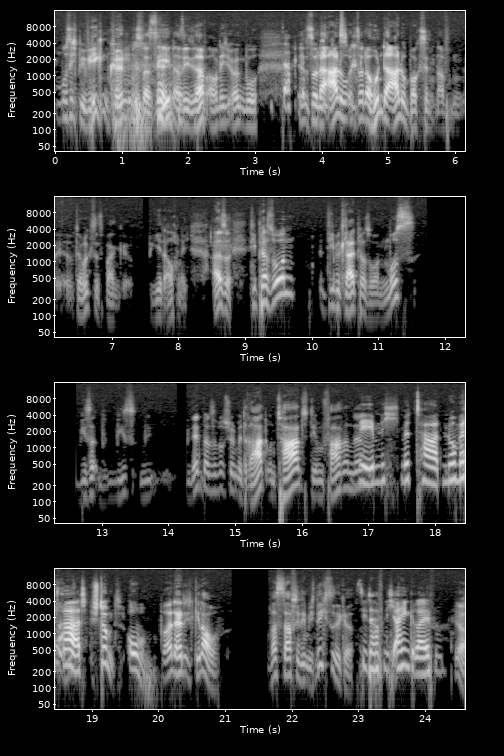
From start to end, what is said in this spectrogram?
muss sich bewegen können, muss was sehen. Also, die darf auch nicht irgendwo in so einer Alu, in so einer Hunde-Alu-Box hinten auf, dem, auf der Rücksitzbank. Geht auch nicht. Also, die Person, die Begleitperson muss, wie, wie, ist- wie, nennt man so schön, mit Rat und Tat dem Fahrenden. Nee, eben nicht mit Tat, nur mit Oh, Rat. Stimmt. Oh, weil da hätte ich, genau. Was darf sie nämlich nicht, Silke? Sie darf nicht eingreifen. Ja.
